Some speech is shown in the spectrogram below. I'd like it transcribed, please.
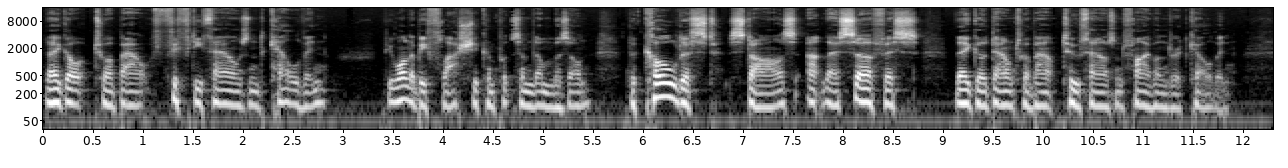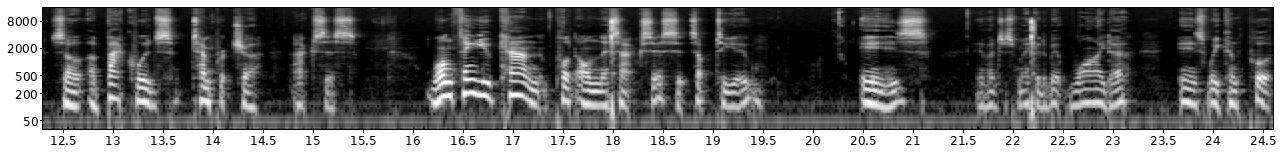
they go up to about 50,000 Kelvin if you want to be flash, you can put some numbers on. The coldest stars at their surface, they go down to about 2500 Kelvin. So a backwards temperature axis. One thing you can put on this axis, it's up to you, is, if I just make it a bit wider, is we can put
